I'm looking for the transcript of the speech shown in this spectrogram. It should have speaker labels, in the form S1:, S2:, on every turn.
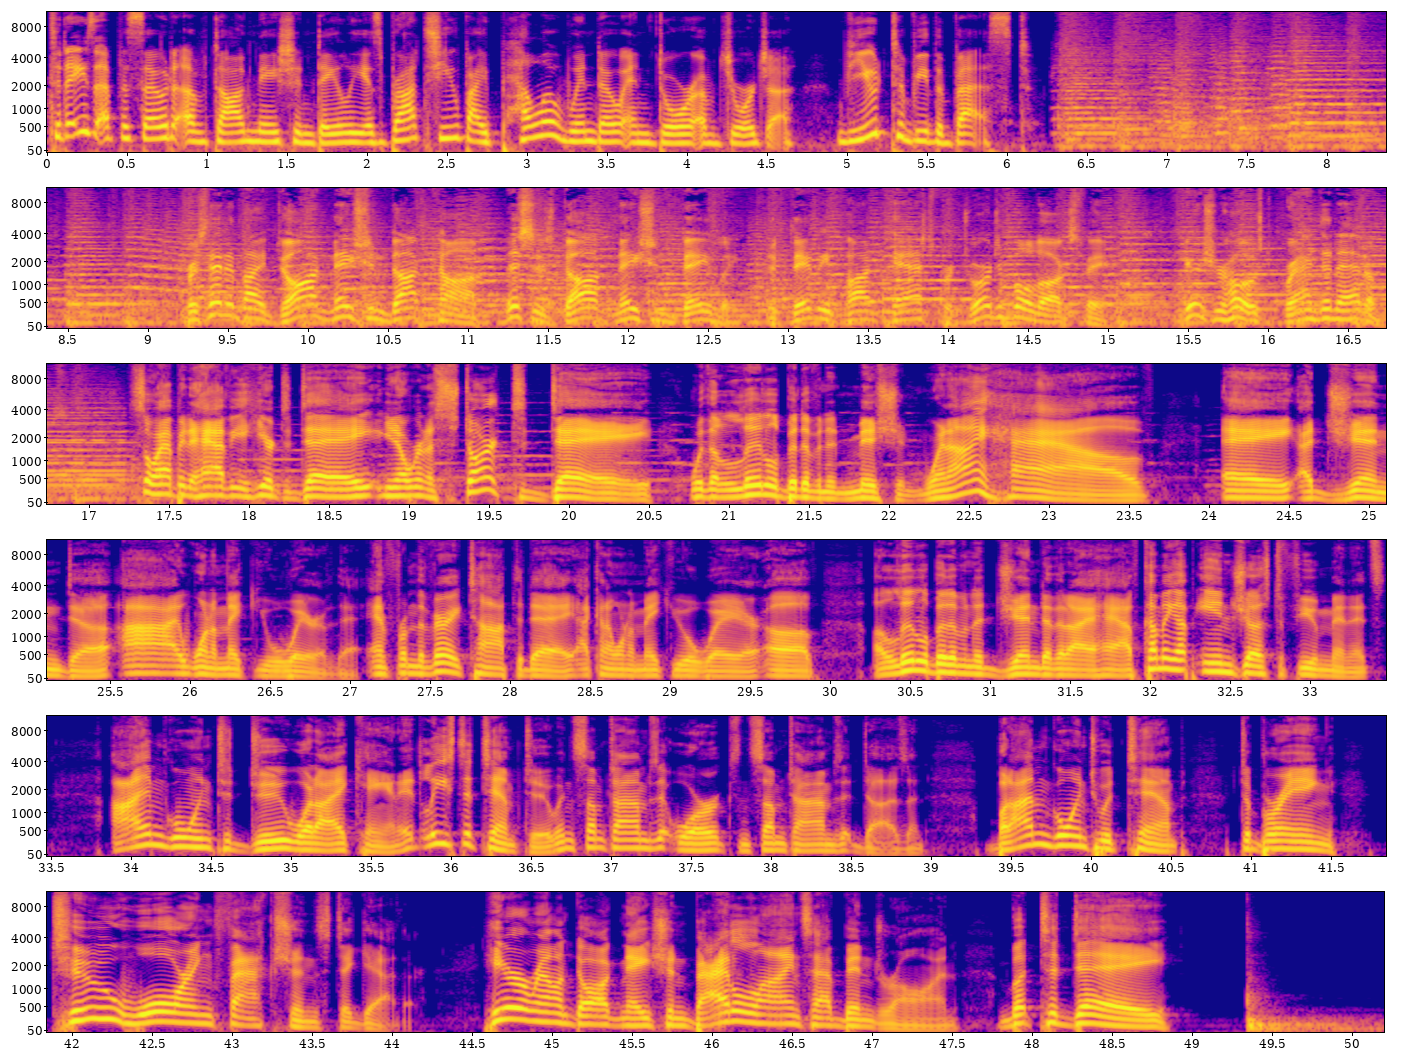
S1: Today's episode of Dog Nation Daily is brought to you by Pella Window and Door of Georgia, viewed to be the best.
S2: Presented by DogNation.com. This is Dog Nation Daily, the daily podcast for Georgia Bulldogs fans. Here's your host, Brandon Adams.
S3: So happy to have you here today. You know, we're going to start today with a little bit of an admission. When I have a agenda, I want to make you aware of that. And from the very top today, I kind of want to make you aware of a little bit of an agenda that I have coming up in just a few minutes. I'm going to do what I can, at least attempt to, and sometimes it works and sometimes it doesn't. But I'm going to attempt to bring two warring factions together. Here around Dog Nation, battle lines have been drawn, but today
